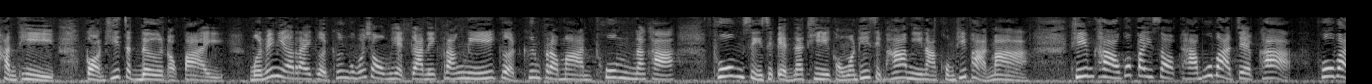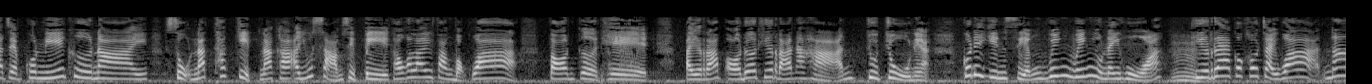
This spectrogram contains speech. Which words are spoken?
ทันที ก่อนที่จะเดินออกไป เหมือนไม่มีอะไรเกิดขึ้นคุณผู้ชมเหตุการณ์ในครั้งนี้เกิดขึ้นประมาณทุ่มนะคะ ทุ่ม 41 นาทีของวันที่ 15 มีนาคมที่ผ่านมา ทีมข่าวก็ไปสอบถามผู้บาดเจ็บค่ะผู้บาดเจ็บคนนี้คือนายสุนัทกิจนะคะ อายุ 30 ปี เขาก็เล่าให้ฟังบอกว่า ตอนเกิดเหตุไปรับออเดอร์ที่ร้านอาหาร จู่ๆเนี่ยก็ได้ยินเสียงวิ่งวิ่งอยู่ในหัว ทีแรกก็เข้าใจว่าน่า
